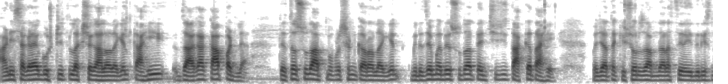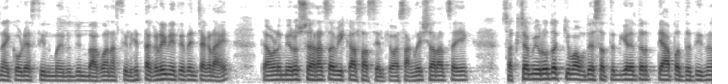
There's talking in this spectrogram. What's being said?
आणि सगळ्या गोष्टीत लक्ष घालावं लागेल. काही जागा का पडल्या त्याचंसुद्धा आत्मप्रश्न करावं लागेल. मिरजेमध्ये सुद्धा त्यांची जी ताकद आहे म्हणजे आता किशोर जामदार असतील इद्रिस नायकवडे असतील मैनुद्दीन बागवान असतील हे तगडे नेते त्यांच्याकडे आहेत. त्यामुळे मिरज शहराचा विकास असेल किंवा सांगली शहराचा एक सक्षम विरोधक किंवा उद्या सत्तेत गेलं तर त्या पद्धतीनं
